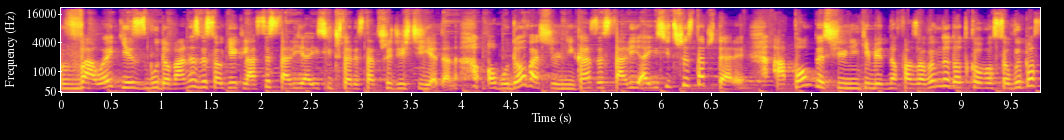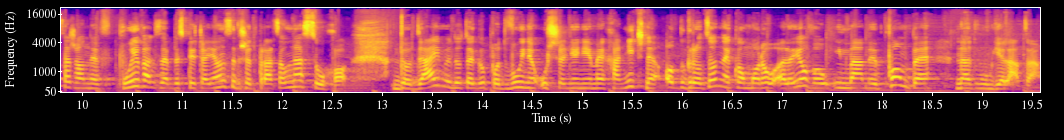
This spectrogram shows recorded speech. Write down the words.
Wałek jest zbudowany z wysokiej klasy stali IC 431. Obudowa silnika ze stali IC 304, a pompy z silnikiem jednofazowym dodatkowo są wyposażone w pływak zabezpieczający przed pracą na sucho. Dodajmy do tego podwójne uszczelnienie mechaniczne odgrodzone komorą olejową i mamy pompę na długie lata.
